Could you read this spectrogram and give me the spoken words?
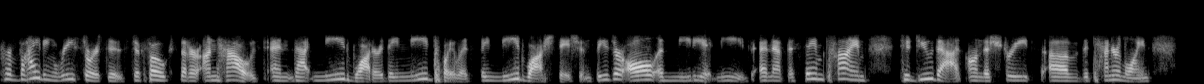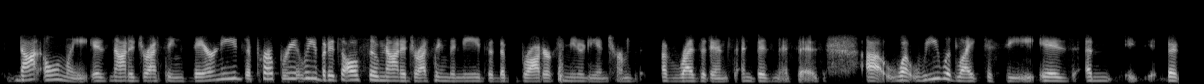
providing resources to folks that are unhoused and that need water. They need toilets. They need wash stations. These are all immediate needs. And at the same time, to do that on the streets of the Tenderloin not only is not addressing their needs appropriately, but it's also not addressing the needs of the broader community in terms of residents and businesses. Uh, what we would like to see is um, the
